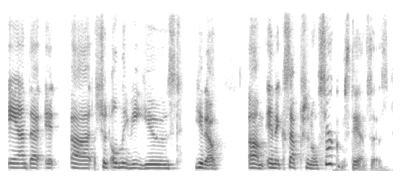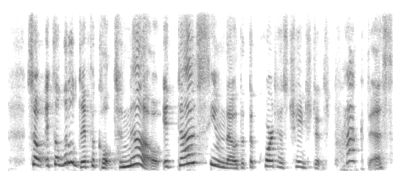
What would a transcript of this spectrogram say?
and that it uh, should only be used, you know, um, in exceptional circumstances. So it's a little difficult to know. It does seem, though, that the court has changed its practice,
